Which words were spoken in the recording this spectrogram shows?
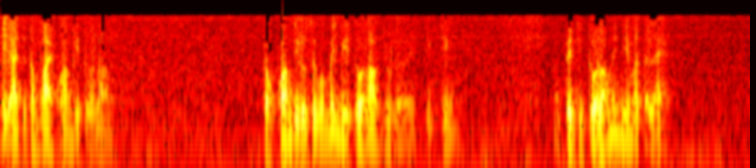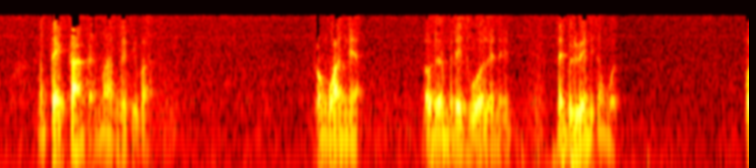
พยายามจะทำลายความมีตัวเรา กับความที่รู้สึกว่าไม่มีตัวเราอยู่เลย จริง ๆ มันเป็นที่ตัวเราไม่มีมาแต่แรก มันแตกต่างกันมากเลยที่ว่ากลางวันเนี่ย เราเดินไปได้ทั่วเลยใน ในบริเวณนี้ทั้งหมด พอ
